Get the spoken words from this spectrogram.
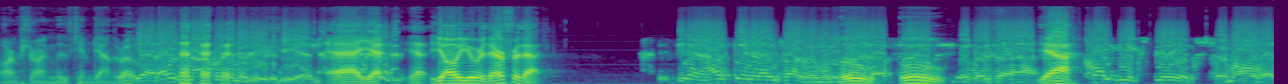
Armstrong moved him down the road. Yeah, that was an awkward interview to be in. Uh, yeah, yeah. Oh, you were there for that. Yeah, I was standing right in front of him when he ooh, it up. ooh. It was uh, yeah. quite the experience from all of us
